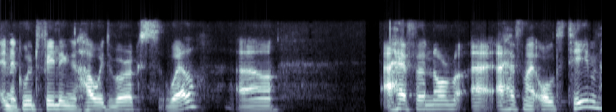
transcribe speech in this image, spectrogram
in a good feeling how it works well. Uh, I have a normal. Uh, I have my old team.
